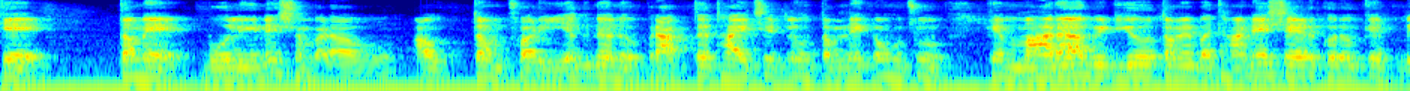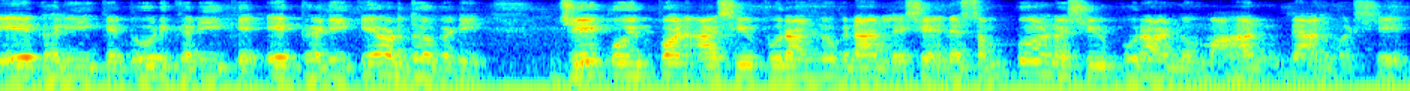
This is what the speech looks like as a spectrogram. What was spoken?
કે તમે બોલીને સંભળાવો. આ ઉત્તમ ફળ યજ્ઞનું પ્રાપ્ત થાય છે એટલે હું તમને કહું છું કે મારા વીડિયો તમે બધાને શેર કરો કે બે ઘડી, કે દોઢ ઘડી, કે એક ઘડી, કે અડધો ઘડી. જે કોઈ પણ આ શિવ પુરાણનું જ્ઞાન લેશે, એને સંપૂર્ણ શિવ પુરાણનું મહાન જ્ઞાન મળશે.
